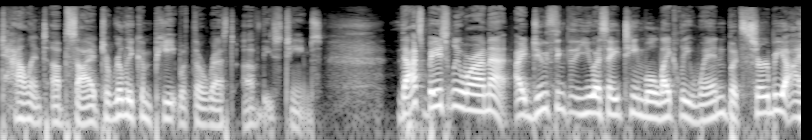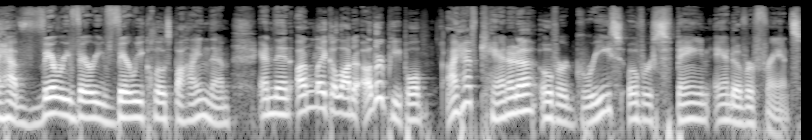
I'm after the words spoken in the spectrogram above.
talent upside to really compete with the rest of these teams that's basically where I'm at. I do think that the USA team will likely win, but Serbia I have very, very, very close behind them. And then, unlike a lot of other people, I have Canada over Greece, over Spain, and over France.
